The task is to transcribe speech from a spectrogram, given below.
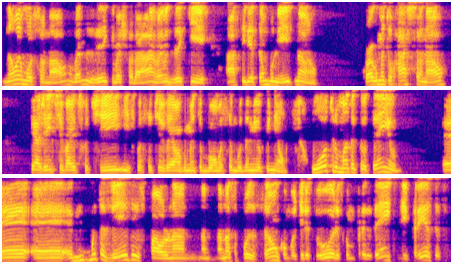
não emocional, não vai me dizer que vai chorar, não vai me dizer que ah, seria tão bonito, não, não. O argumento racional que a gente vai discutir e se você tiver um argumento bom, você muda a minha opinião. Um outro mantra que eu tenho é, é muitas vezes, Paulo, na, na, na, nossa posição como diretores, como presidentes de empresas,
